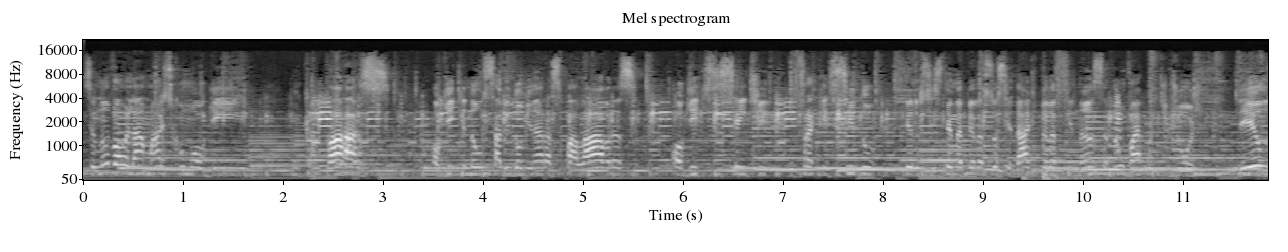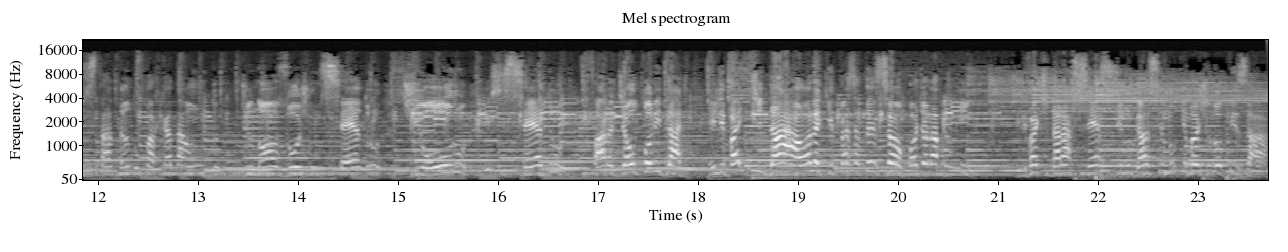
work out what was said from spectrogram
Você não vai olhar mais como alguém incapaz, alguém que não sabe dominar as palavras, alguém que se sente enfraquecido pelo sistema, pela sociedade, pela finança, não vai a partir de hoje. Deus está dando para cada um de nós hoje um cedro de ouro. Esse cedro fala de autoridade. Ele vai te dar, olha aqui, presta atenção, pode olhar para mim. Ele vai te dar acesso em lugares que você nunca imaginou pisar.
